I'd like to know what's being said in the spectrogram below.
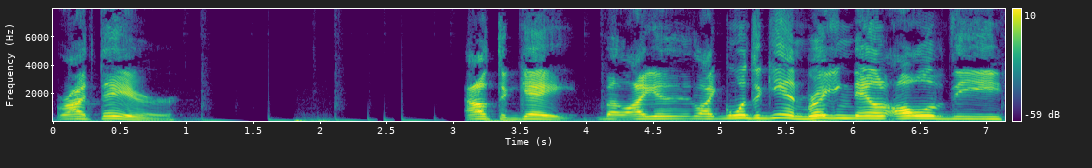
right there out the gate, but like like once again breaking down all of the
